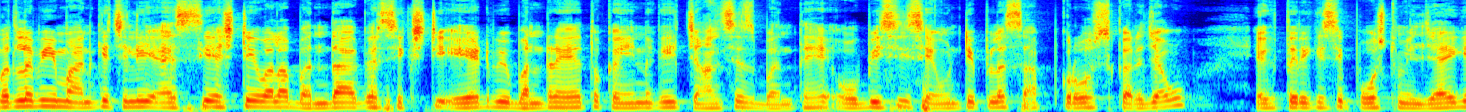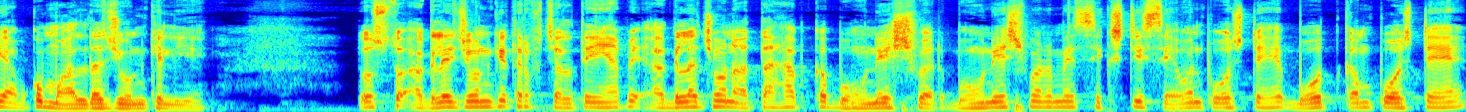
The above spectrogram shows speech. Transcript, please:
मतलब ये मान के चलिए एस सी वाला बंदा अगर सिक्सटी भी बन रहे हैं तो कहीं ना कहीं चांसेस बनते हैं। ओ बी प्लस आप क्रॉस कर जाओ। एक तरीके से पोस्ट मिल जाएगी आपको मालदा जोन के लिए। दोस्तों, अगले जोन की तरफ़ चलते हैं यहाँ पे। अगला जोन आता है आपका भुवनेश्वर। भुवनेश्वर में 67 पोस्ट है, बहुत कम पोस्ट है।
